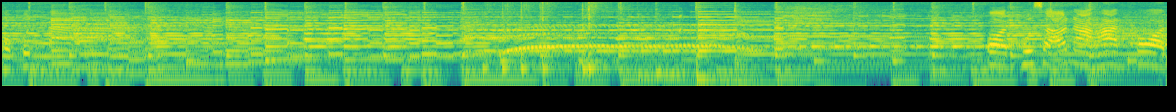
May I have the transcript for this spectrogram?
ขอบคุณค่ะ สาวหนาหานก่อน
